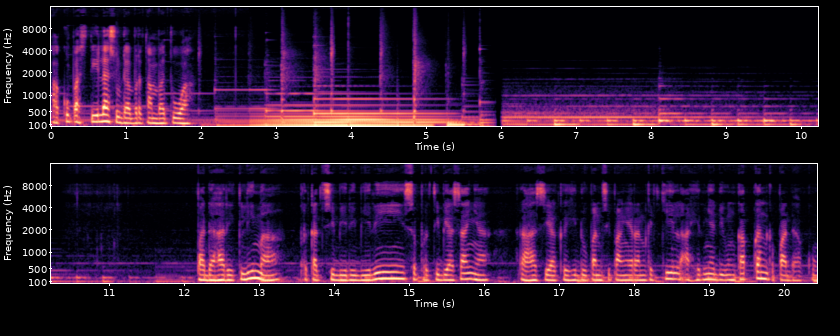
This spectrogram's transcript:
Aku pastilah sudah bertambah tua. Pada hari kelima, berkat si biri-biri seperti biasanya, rahasia kehidupan si pangeran kecil akhirnya diungkapkan kepadaku.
